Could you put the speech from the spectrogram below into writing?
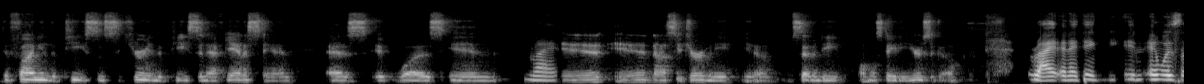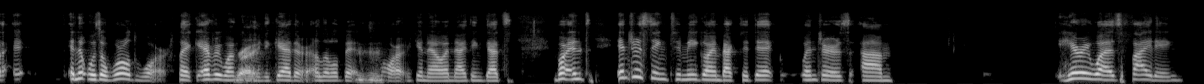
defining the peace and securing the peace in Afghanistan as it was in right in, in Nazi Germany, you know, 70 almost 80 years ago. Right, and I think it, it was and it was a world war like everyone right. coming together a little bit mm-hmm. more you know and i think that's but it's interesting to me going back to dick winters um, here he was fighting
